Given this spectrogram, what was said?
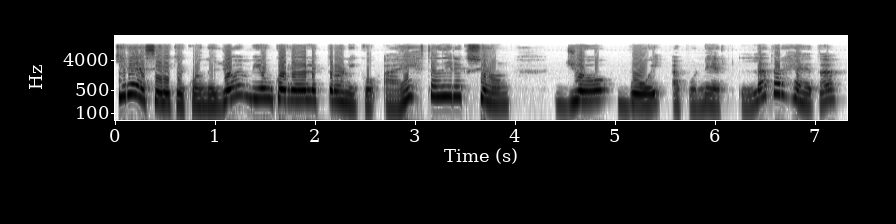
Quiere decir que cuando yo envío un correo electrónico a esta dirección, yo voy a poner la tarjeta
